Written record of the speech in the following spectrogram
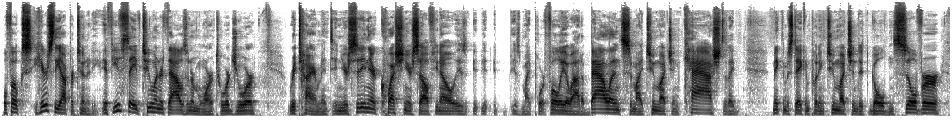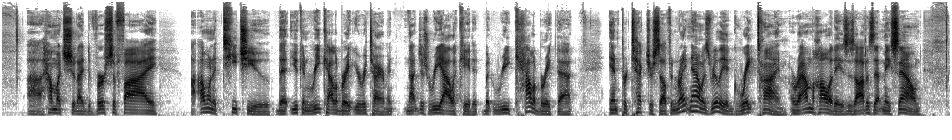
Well, folks, here's the opportunity. If you've saved 200,000 or more towards your retirement and you're sitting there questioning yourself, you know, is, is my portfolio out of balance? Am I too much in cash? Did I make the mistake in putting too much into gold and silver? Uh, how much should I diversify? I want to teach you that you can recalibrate your retirement, not just reallocate it, but recalibrate that and protect yourself. And right now is really a great time around the holidays, as odd as that may sound,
